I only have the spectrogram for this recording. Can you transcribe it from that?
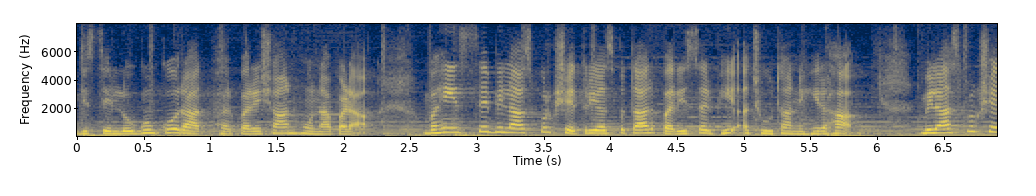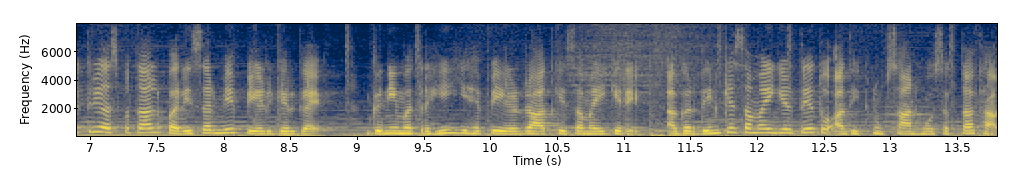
जिससे लोगों को रात भर परेशान होना पड़ा। वहीं इससे बिलासपुर क्षेत्रीय अस्पताल परिसर भी अछूता नहीं रहा। बिलासपुर क्षेत्रीय अस्पताल परिसर में पेड़ गिर गए। गनीमत रही, यह पेड़ रात के समय गिरे। अगर दिन के समय गिरते तो अधिक नुकसान हो सकता था,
